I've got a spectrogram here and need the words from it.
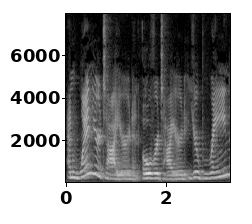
And when you're tired and overtired, your brain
